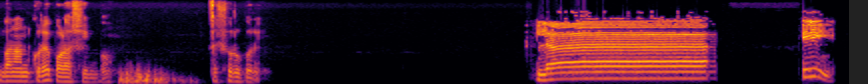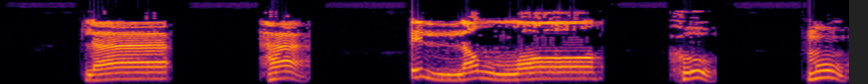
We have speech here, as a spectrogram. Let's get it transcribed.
বানান করে পড়া শিখব। তো শুরু করি। লা ই, লা ইল্লাল্লাহ হু মু ইল্লাল্লাহু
